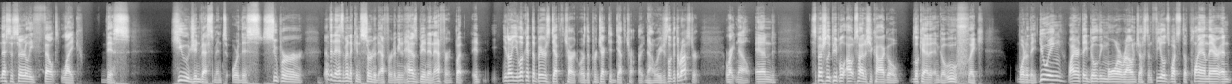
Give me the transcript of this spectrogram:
necessarily felt like this huge investment or this super not that it hasn't been a concerted effort. I mean, it has been an effort, but it you know, you look at the Bears depth chart or the projected depth chart right now, or you just look at the roster right now, and especially people outside of Chicago look at it and go, oof, like what are they doing? Why aren't they building more around Justin Fields? What's the plan there? And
